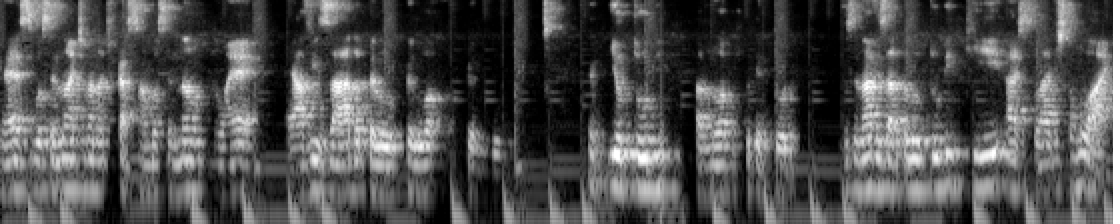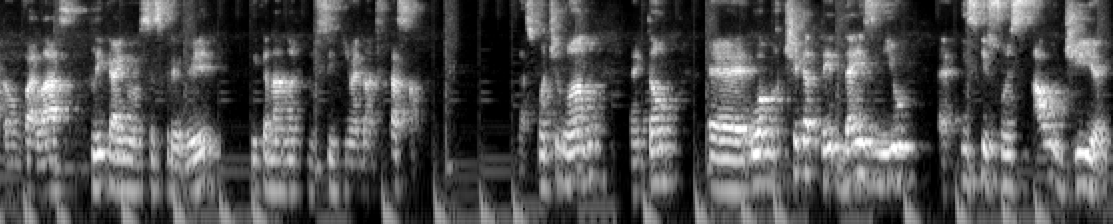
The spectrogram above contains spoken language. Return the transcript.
né, se você não ativa a notificação, você não, não é, é avisado pelo, pelo, pelo YouTube, falando o tempo todo, você não é avisado pelo YouTube que as lives estão no ar. Então vai lá, clica aí no se inscrever, clica na, no sininho aí da notificação. Mas continuando, né, então é, o Upwork chega a ter 10 mil é, inscrições ao dia.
